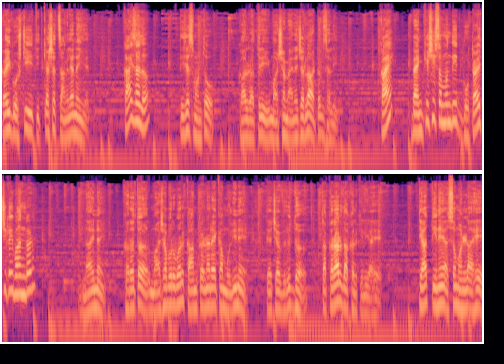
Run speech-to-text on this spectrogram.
काही गोष्टी तितक्याशा चांगल्या नाही आहेत काय झालं? तेजस म्हणतो काल रात्री माझ्या मॅनेजरला अटक झाली. काय? बँकेशी संबंधित घोटाळ्याची काही भानगड? नाही नाही. खरं तर माझ्याबरोबर काम करणाऱ्या एका मुलीने त्याच्या विरुद्ध तक्रार दाखल केली आहे. त्यात तिने असं म्हणलं आहे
